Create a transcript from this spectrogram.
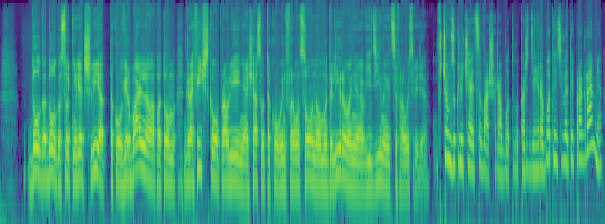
долго-долго, сотни лет шли от такого вербального, потом графического управления, а сейчас вот такого информационного моделирования в единой цифровой среде. В чем заключается ваша работа? Вы каждый день работаете в этой программе?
